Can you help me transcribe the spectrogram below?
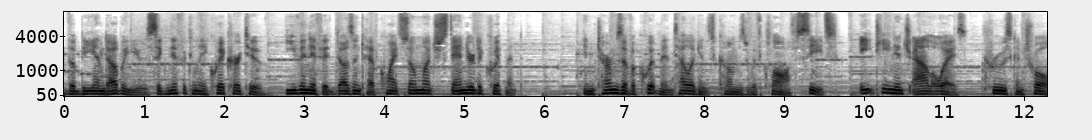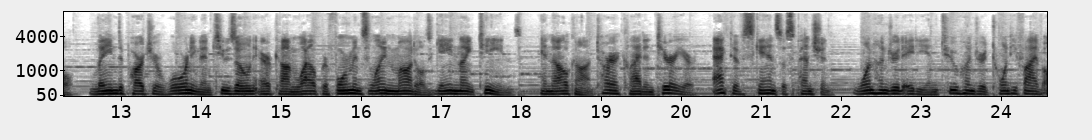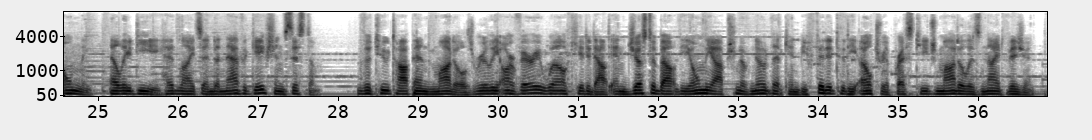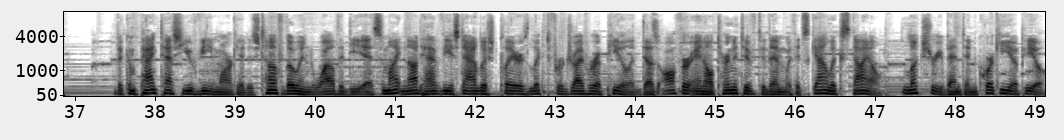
The BMW is significantly quicker too, even if it doesn't have quite so much standard equipment. In terms of equipment elegance comes with cloth seats, 18-inch alloys, cruise control, lane departure warning and two-zone aircon while performance line models gain 19s, an Alcantara-clad interior, active scan suspension, 180 and 225 only, LED headlights and a navigation system. The two top-end models really are very well kitted out and just about the only option of note that can be fitted to the Ultra Prestige model is night vision. The compact SUV market is tough though and while the DS might not have the established players licked for driver appeal it does offer an alternative to them with its Gallic style, luxury bent and quirky appeal.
